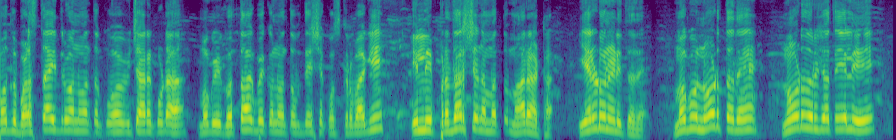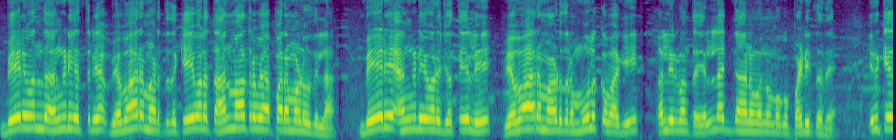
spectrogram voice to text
ಮೊದಲು ಬಳಸ್ತಾ ಇದ್ರು ಅನ್ನುವಂಥ ವಿಚಾರ ಕೂಡ ಮಗುವಿಗೆ ಗೊತ್ತಾಗಬೇಕು ಅನ್ನುವಂಥ ಉದ್ದೇಶಕ್ಕೋಸ್ಕರವಾಗಿ ಇಲ್ಲಿ ಪ್ರದರ್ಶನ ಮತ್ತು ಮಾರಾಟ ಎರಡೂ ನಡೀತದೆ. ಮಗು ನೋಡ್ತದೆ ನೋಡೋದ್ರ ಜೊತೆಯಲ್ಲಿ ಬೇರೆ ಒಂದು ಅಂಗಡಿ ಹತ್ರ ವ್ಯವಹಾರ ಮಾಡ್ತದೆ. ಕೇವಲ ತಾನು ಮಾತ್ರ ವ್ಯಾಪಾರ ಮಾಡುವುದಿಲ್ಲ. ಬೇರೆ ಅಂಗಡಿಯವರ ಜೊತೆಯಲ್ಲಿ ವ್ಯವಹಾರ ಮಾಡುವುದರ ಮೂಲಕವಾಗಿ ಅಲ್ಲಿರುವಂಥ ಎಲ್ಲ ಜ್ಞಾನವನ್ನು ಮಗು ಪಡೀತದೆ. ಇದಕ್ಕೆ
